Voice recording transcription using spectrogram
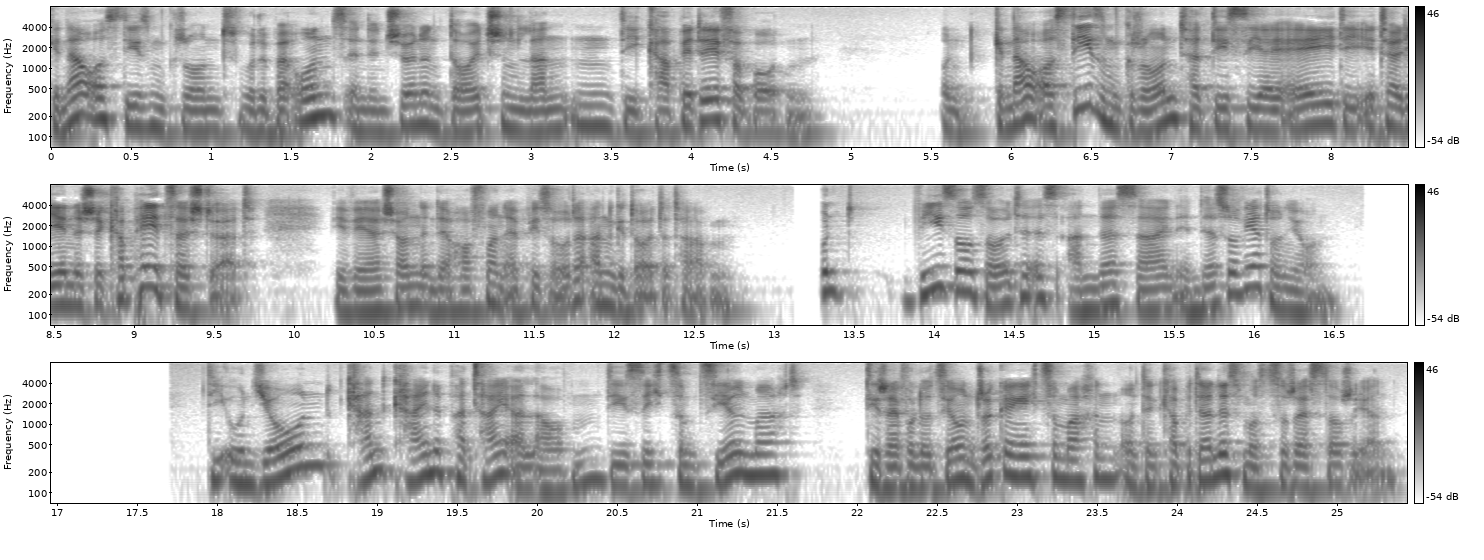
Genau aus diesem Grund wurde bei uns in den schönen deutschen Landen die KPD verboten. Und genau aus diesem Grund hat die CIA die italienische KP zerstört, wie wir ja schon in der Hoffmann-Episode angedeutet haben. Und wieso sollte es anders sein in der Sowjetunion? Die Union kann keine Partei erlauben, die es sich zum Ziel macht, die Revolution rückgängig zu machen und den Kapitalismus zu restaurieren.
